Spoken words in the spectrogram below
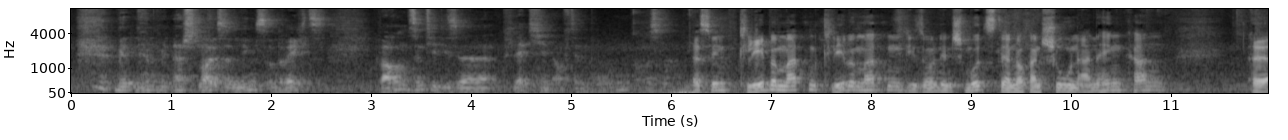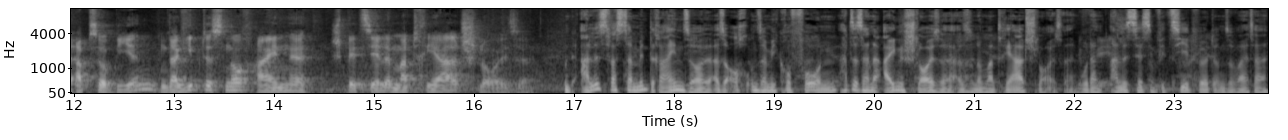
mit, mit einer Schleuse links und rechts. Warum sind hier diese Plättchen auf dem Boden? Das sind Klebematten, Klebematten, die sollen den Schmutz, der noch an Schuhen anhängen kann, absorbieren. Und dann gibt es noch eine spezielle Materialschleuse. Und alles, was da mit rein soll, also auch unser Mikrofon, hatte seine eigene Schleuse, also eine Materialschleuse, wo dann alles desinfiziert wird und so weiter.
